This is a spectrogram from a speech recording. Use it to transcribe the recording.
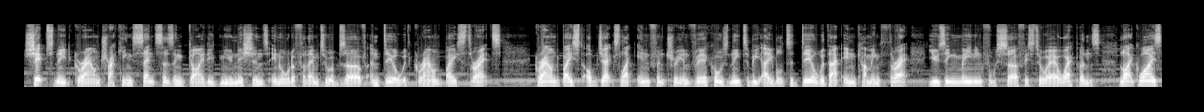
Ships need ground tracking sensors and guided munitions in order for them to observe and deal with ground based threats Ground based objects like infantry and vehicles need to be able to deal with that incoming threat using meaningful surface to air weapons. Likewise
